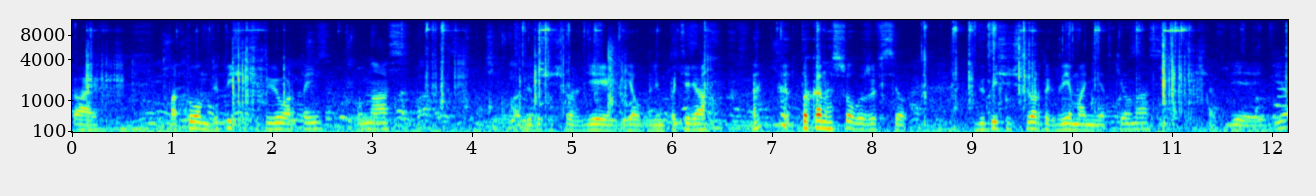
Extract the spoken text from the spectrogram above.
кайф. Потом 2004 у нас. А 2004, где я блин, потерял. Только нашел уже все. 2004 две монетки у нас. Сейчас, где я их дел?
